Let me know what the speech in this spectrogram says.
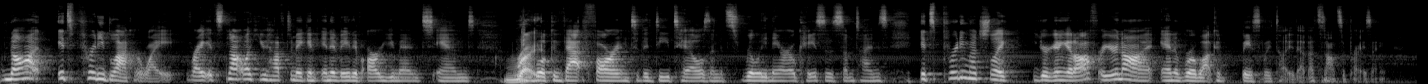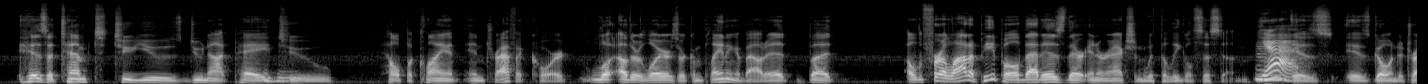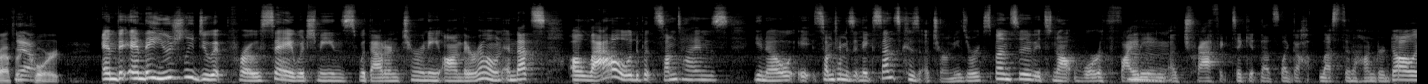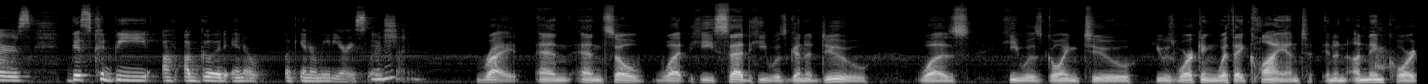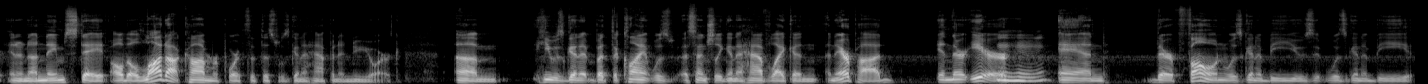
not, it's pretty black or white, right? It's not like you have to make an innovative argument and Right. look that far into the details, and it's really narrow cases sometimes. It's pretty much like you're gonna get off or you're not, and a robot could basically tell you that. That's not surprising. His attempt to use do not pay Mm-hmm. to help a client in traffic court, lo- other lawyers are complaining about it, but for a lot of people, that is their interaction with the legal system. Yeah. is is going to traffic Yeah. court. And they, and they usually do it pro se, which means without an attorney on their own, and that's allowed. But sometimes, you know, it, sometimes it makes sense because attorneys are expensive. It's not worth fighting mm-hmm. a traffic ticket that's like a, less than a hundred dollars. This could be a, a good inter, like intermediary mm-hmm. solution. Right. And and so what he said he was going to do was he was going to he was working with a client in an unnamed court in an unnamed state, although law.com reports that this was going to happen in New York. Um, he was going to but the client was essentially going to have like an an AirPod in their ear and their phone was going to be used it was going to be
